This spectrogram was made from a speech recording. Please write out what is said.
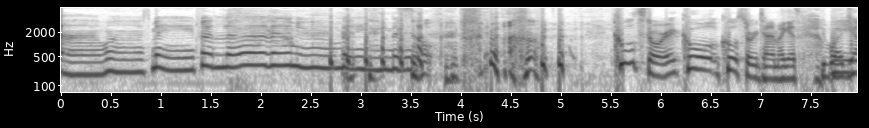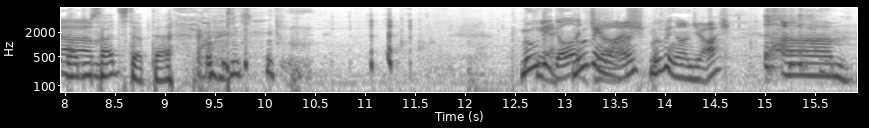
I was made for loving you, baby. So, cool story, cool cool story time, I guess. Why'd, We, you, why'd you um, sidestep that? Moving yeah, on, moving Josh. on, moving on, Josh. Um,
